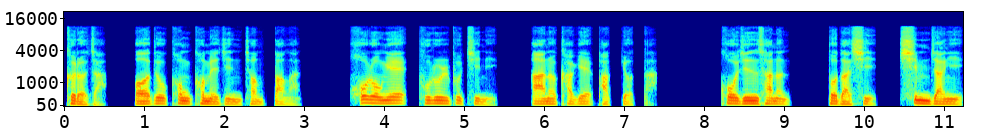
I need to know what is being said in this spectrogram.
그러자 어두컴컴해진 전방 안 호롱에 불을 붙이니 아늑하게 바뀌었다. 고진사는 또다시 심장이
